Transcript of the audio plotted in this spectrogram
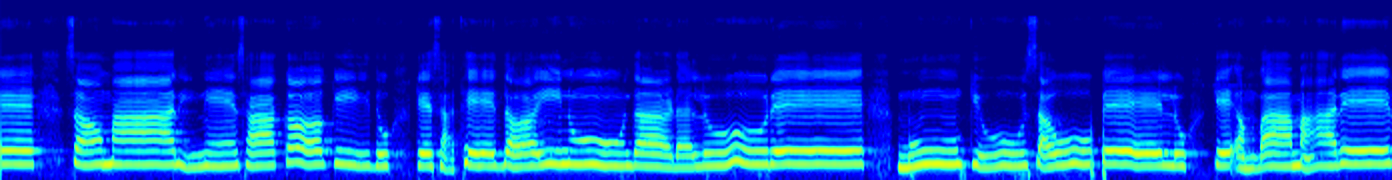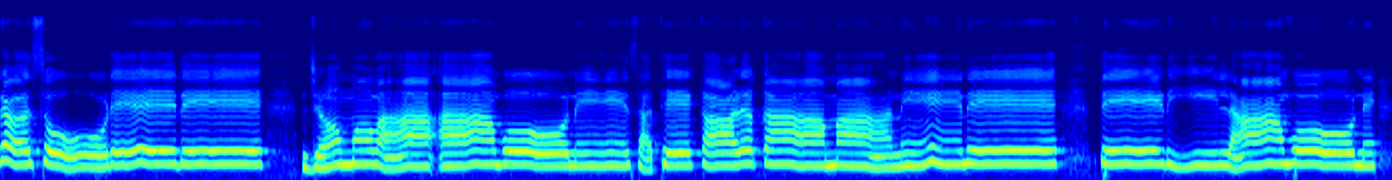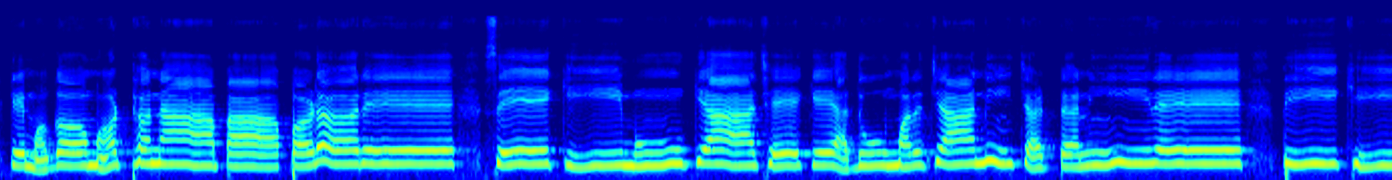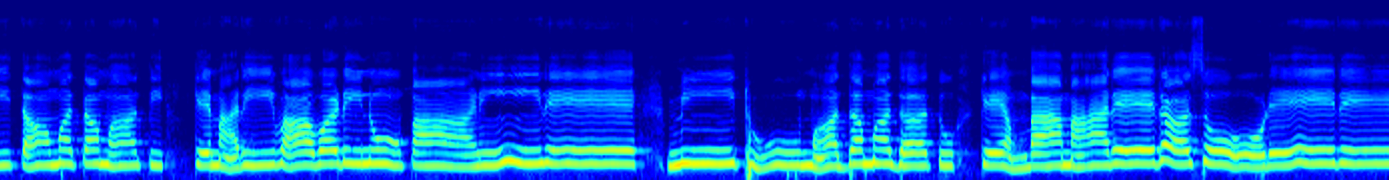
સમારીને શાક કીધું કે સાથે દહીંનું દડલું રે. મૂક્યું સૌ પેલું કે અંબા મારે રસોડે રે. જમવા આવો ને સાથે કાળકામાને રે. તેડી લાવો ને કે મગ મઠના પાપડ રે? શેકી મૂક્યા છે કે આદુ મરચાની ચટણી રે? તીખી તમ તમતી કે મારી વાવડીનું પાણી રે? મીઠું મધ મધતું કે અંબા મારે રસોડે રે?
